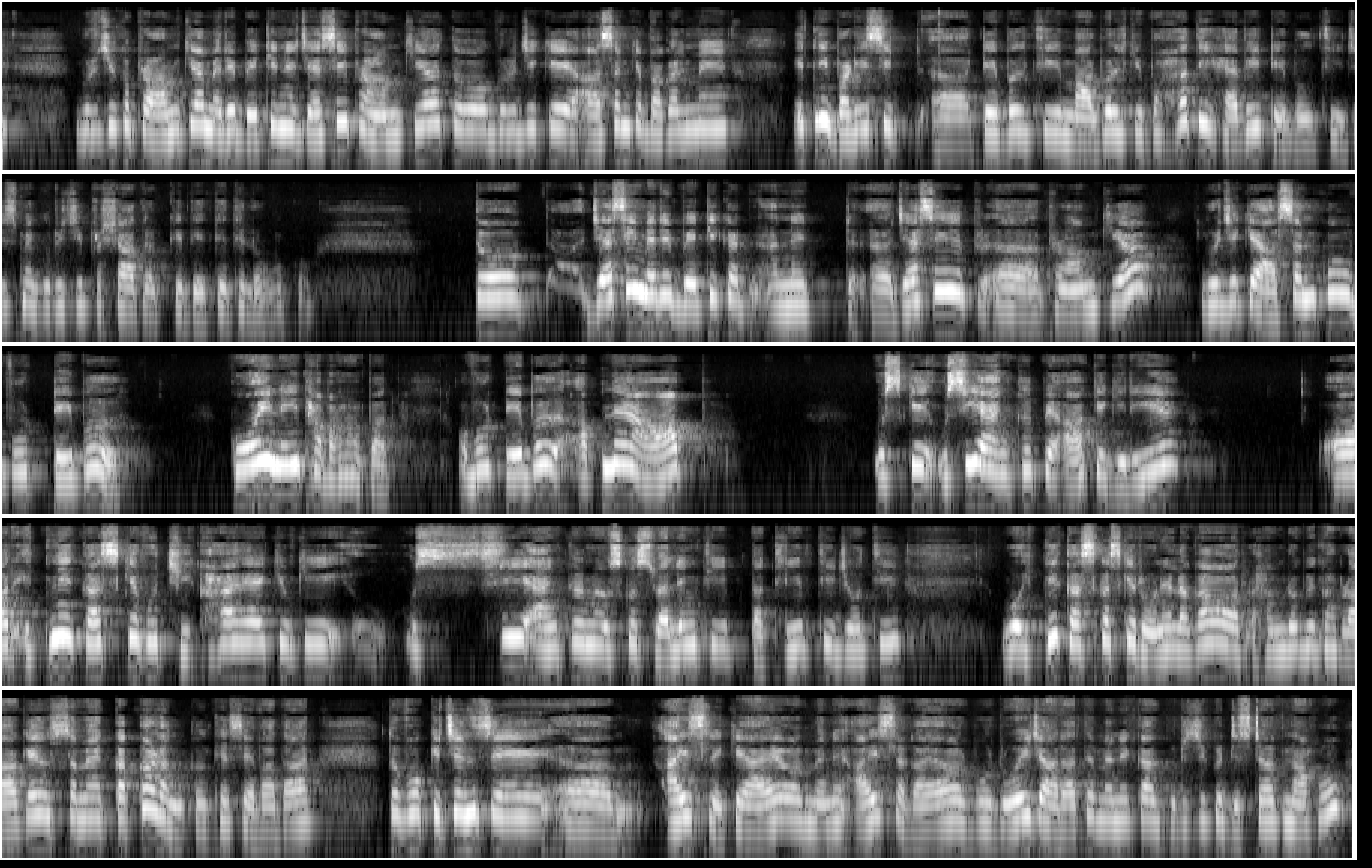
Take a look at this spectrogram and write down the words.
गुरुजी को प्रणाम किया। मेरे बेटे ने जैसे ही प्रणाम किया तो गुरुजी के आसन के बगल में इतनी बड़ी सी टेबल थी, मार्बल की, बहुत ही हैवी टेबल थी, जिसमें गुरुजी प्रसाद रख के देते थे लोगों को। तो जैसे ही मेरे बेटी का ने जैसे ही प्रणाम किया, गुरुजी के आसन को, वो टेबल, कोई नहीं था वहाँ पर। और वो टेबल अपने आप उसके, उसी एंकल पे आके गिरी है और इतने कस के वो चीखा है क्योंकि उसी एंकल में उसको स्वेलिंग थी, तकलीफ़ थी जो थी, वो इतनी कस कस के रोने लगा और हम लोग भी घबरा गए। उस समय कक्कड़ अंकल थे सेवादार तो वो किचन से आइस लेके आए और मैंने आइस लगाया और वो रोए जा रहा था। मैंने कहा गुरु जी को डिस्टर्ब ना हो।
